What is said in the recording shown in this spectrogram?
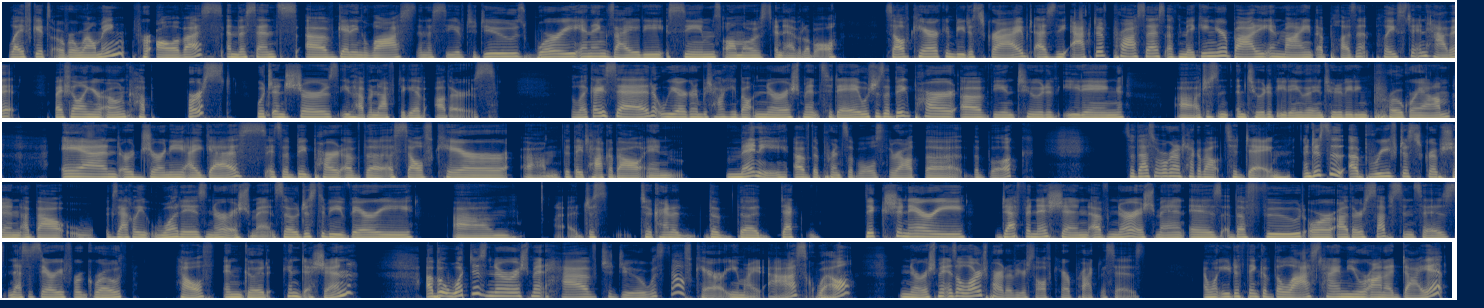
Life gets overwhelming for all of us, and the sense of getting lost in a sea of to dos, worry, and anxiety seems almost inevitable. Self care can be described as the active process of making your body and mind a pleasant place to inhabit by filling your own cup first, which ensures you have enough to give others. So, like I said, we are going to be talking about nourishment today, which is a big part of the intuitive eating uh, just in, intuitive eating, the intuitive eating program and or journey, I guess. It's a big part of the self care um, that they talk about in many of the principles throughout the the book. So that's what we're going to talk about today. And just a, a, brief description about exactly what is nourishment. So just to be very, um, uh, just to kind of the the dec- dictionary definition of nourishment is the food or other substances necessary for growth, health, and good condition. Uh, but what does nourishment have to do with self care, you might ask? Well, nourishment is a large part of your self care practices. I want you to think of the last time you were on a diet.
